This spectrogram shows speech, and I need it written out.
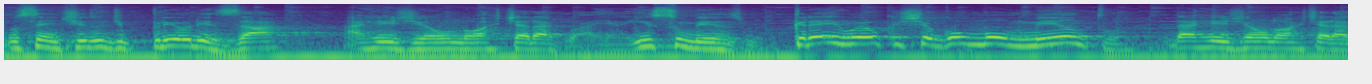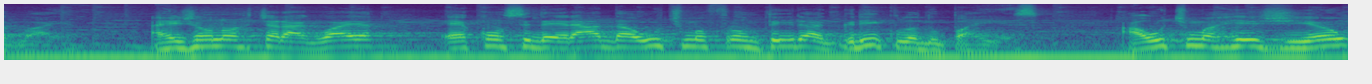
no sentido de priorizar a região Norte Araguaia. Isso mesmo. Creio eu que chegou o momento da região Norte Araguaia. A região Norte Araguaia é considerada a última fronteira agrícola do país a última região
